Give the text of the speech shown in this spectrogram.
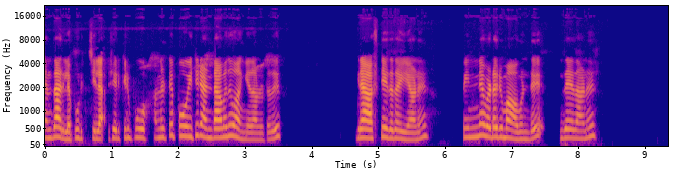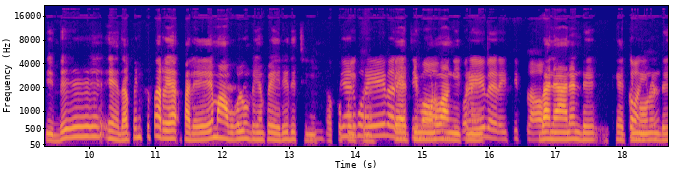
എന്താ അറിയില്ല പിടിച്ചില്ല. ശരിക്കും പോ എന്നിട്ട് പോയിട്ട് രണ്ടാമത് വാങ്ങിയതാണ് കേട്ടത് ഗ്രാഫ്റ്റ് ചെയ്ത തൈയാണ്. പിന്നെ ഇവിടെ ഒരു മാവുണ്ട്. ഇതേതാണ് ഇത് ഏതാ എനിക്ക് പറയാ പല മാവുകളുണ്ട് ഞാൻ പേര് എഴുതി വെച്ചിന്. ഉം. ഒക്കെ ഞാൻ കുറേ വെറൈറ്റി കാറ്റിമോണ് വാങ്ങിക്കണ്. കുറേ വെറൈറ്റി ഫ്ലവർ ബനാന ഉണ്ട് കാറ്റിമോൺ ഉണ്ട്.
